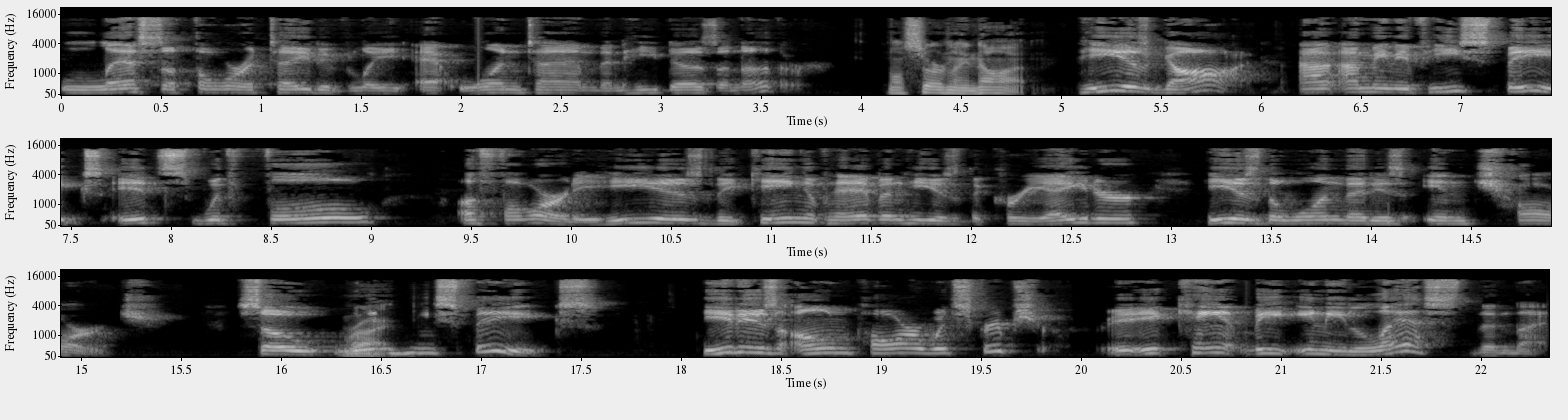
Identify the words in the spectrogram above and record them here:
less authoritatively at one time than he does another. Well, certainly not. He is God. I, I mean, if he speaks, it's with full authority. He is the King of heaven. He is the creator. He is the one that is in charge. So right. when he speaks, it is on par with Scripture. It can't be any less than that.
